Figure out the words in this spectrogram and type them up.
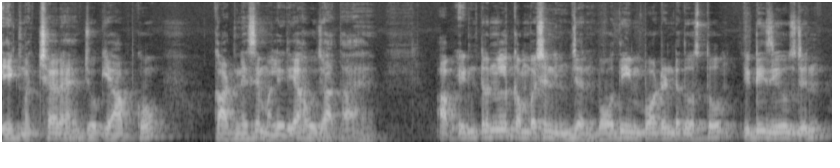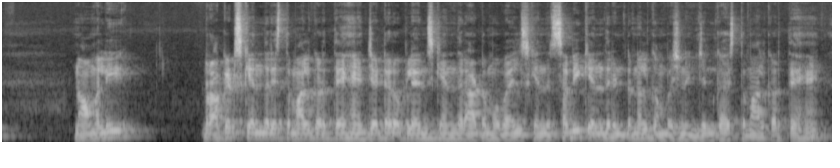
एक मच्छर है जो कि आपको काटने से मलेरिया हो जाता है। अब इंटरनल कंबशन इंजन बहुत ही इंपॉर्टेंट है दोस्तों। It is use in normally rockets के अंदर इस्तेमाल करते हैं जेट एरोप्लेन्स के अंदर ऑटोमोबाइल्स के अंदर, सभी के अंदर इंटरनल कंबशन इंजन का इस्तेमाल करते हैं।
